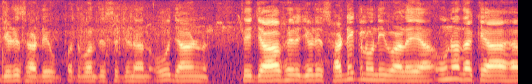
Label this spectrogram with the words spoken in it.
ਜਿਹੜੇ ਸਾਡੇ ਪਤਵੰਤ ਸੱਜਣ ਹਨ ਉਹ ਜਾਣ ਤੇ ਜਾਂ ਫਿਰ ਜਿਹੜੇ ਸਾਡੇ ਕਲੋਨੀ ਵਾਲੇ ਆ ਉਹਨਾਂ ਦਾ ਕੀ ਹੈ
